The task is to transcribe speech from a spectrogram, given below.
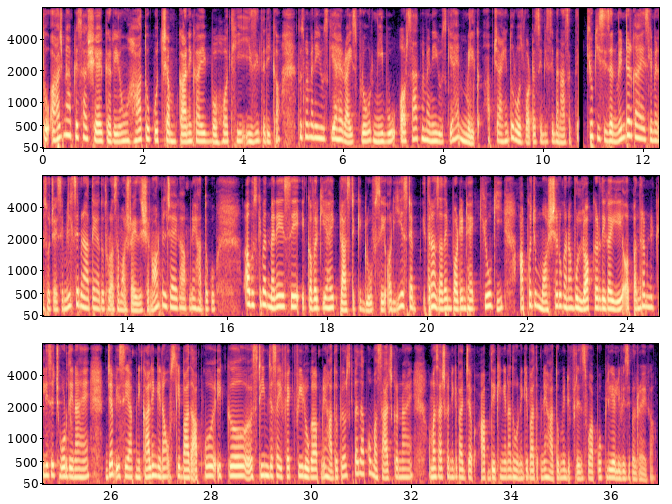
तो आज मैं आपके साथ शेयर कर रही हूँ हाथों को चमकाने का एक बहुत ही इजी तरीका। तो इसमें मैंने यूज़ किया है राइस फ्लोर नींबू और साथ में मैंने यूज़ किया है मिल्क आप चाहें तो रोज़ वाटर से भी इसे बना सकते हैं। क्योंकि सीज़न विंटर का है, इसलिए मैंने सोचा इसे मिल्क से बनाते हैं तो थोड़ा सा मॉइस्चराइजेशन और मिल जाएगा अपने हाथों को। अब उसके बाद मैंने इसे एक कवर किया है एक प्लास्टिक के ग्लोव से, और ये स्टेप इतना ज़्यादा इंपॉर्टेंट है क्योंकि आपका जो मॉइस्चर होगा ना, वो लॉक कर देगा ये, और पंद्रह मिनट के लिए इसे छोड़ देना है। जब इसे आप निकालेंगे ना, उसके बाद आपको एक स्टीम जैसा इफ़ेक्ट फील होगा अपने हाथों पर उसके बाद आपको मसाज करना है। और मसाज करने के बाद जब आप देखेंगे ना, धोने के बाद अपने हाथों में डिफरेंस वो आपको क्लियरली विजिबल रहेगा।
